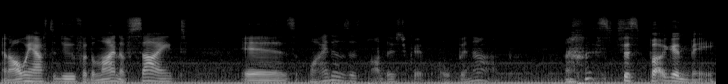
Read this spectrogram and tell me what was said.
And all we have to do for the line of sight is, why does this other script open up? it's just bugging me.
